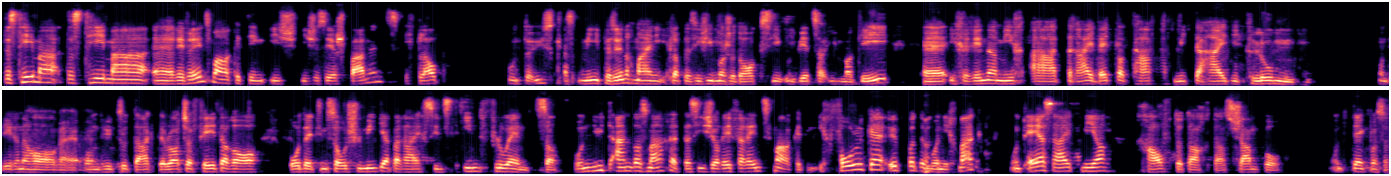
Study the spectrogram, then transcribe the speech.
das Thema, das Thema äh, Referenzmarketing ist, ist sehr spannend. Ich glaube, unter uns, also meine persönliche Meinung, ich glaube, das ist immer schon da gewesen und wird es auch immer gehen. Äh, ich erinnere mich an drei Wettertaft mit der Heidi Klum und ihren Haaren und heutzutage der Roger Federer oder jetzt im Social Media Bereich sind es Influencer, die nichts anderes machen. Das ist ja Referenzmarketing. Ich folge jemandem, den ich mag und er sagt mir, kauf doch das Shampoo. Und ich denke mir so,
